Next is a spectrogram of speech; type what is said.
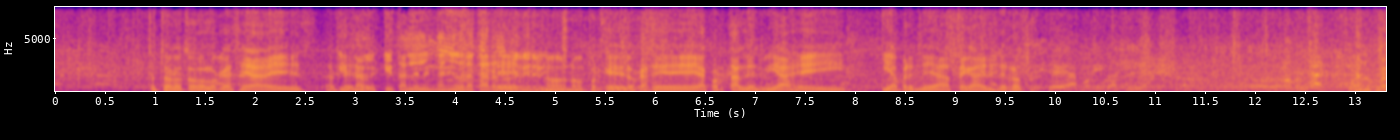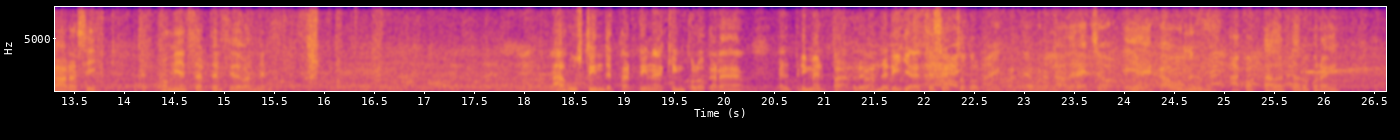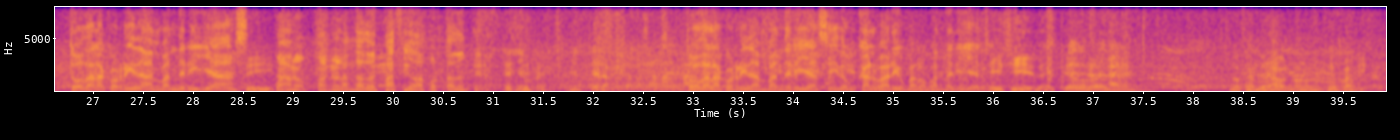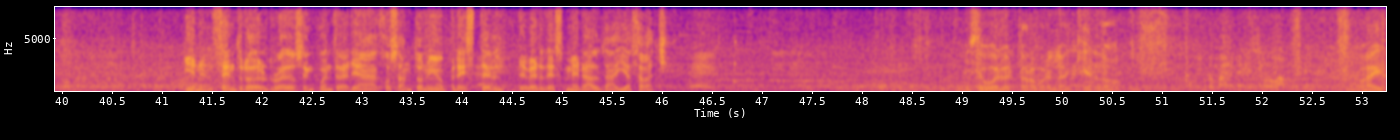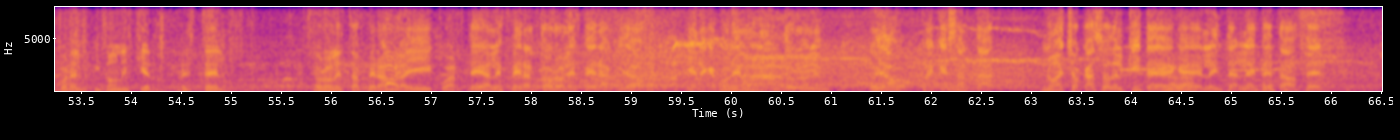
Esto toro todo lo que sea es Quitarle, quitarle el engaño de la cara no Eh, le viene bien. no, no, porque lo que hace es acortarle el viaje y, y aprender a pegar el derrote. Bueno, pues ahora sí. Comienza el tercio de banderilla. Agustín Despartina es quien colocará el primer par de banderillas de este sexto toro. Ahí cuartea por el lado derecho y deja una. Ha cortado el toro por ahí. Toda la corrida en banderillas. Sí. Cuando, cuando le han dado espacio ha cortado entera. Siempre, entera. Toda la corrida en banderillas ha sido un calvario para los banderilleros. Sí, sí, la- este, la- no se han dejado, no, no sido fácil. Y en el centro del ruedo se encuentra ya José Antonio Prestel, de verde esmeralda y azabache. Y se vuelve el toro por el lado izquierdo. Uf. Se va a ir por el pitón izquierdo. Prestel. Toro le está esperando ahí. Cuartea, le espera el toro, le espera. Cuidado. Tiene que poner una. le- Cuidado. Hay que saltar. No ha hecho caso del quite Nada. que le, le ha intentado hacer.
